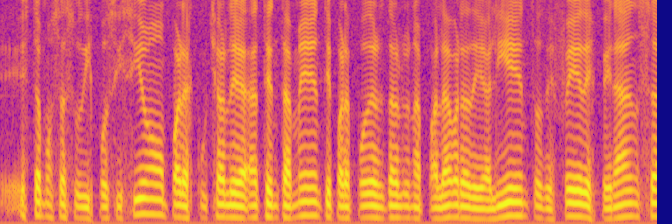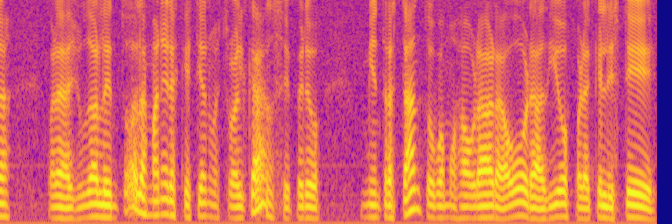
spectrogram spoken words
Estamos a su disposición para escucharle atentamente, para poder darle una palabra de aliento, de fe, de esperanza, para ayudarle en todas las maneras que esté a nuestro alcance. Pero mientras tanto vamos a orar ahora a Dios para que Él esté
